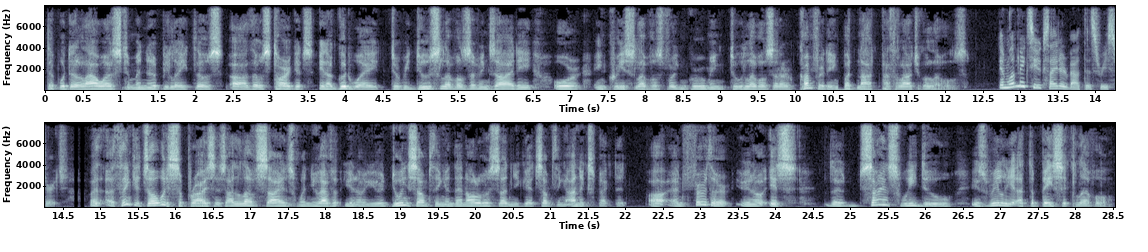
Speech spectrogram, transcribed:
that would allow us to manipulate those uh, those targets in a good way to reduce levels of anxiety or increase levels for grooming to levels that are comforting but not pathological levels. And what makes you excited about this research? I think it's always surprises. I love science when you have, you know, you're doing something and then all of a sudden you get something unexpected. Uh, and further, you know, it's the science we do is really at the basic level.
